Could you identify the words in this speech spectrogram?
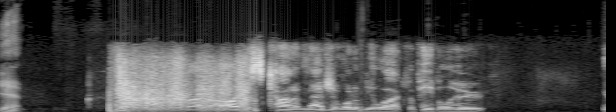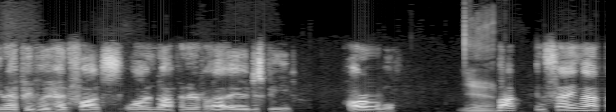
Yeah. But I just can't imagine what it'd be like for people who, you know, people who had fights lined up and everything. Uh, it would just be horrible. Yeah. But in saying that,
